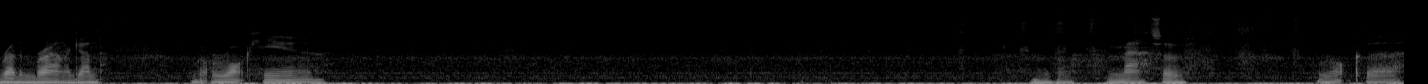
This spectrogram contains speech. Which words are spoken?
red and brown again. We've got a rock here. There's a massive rock there.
